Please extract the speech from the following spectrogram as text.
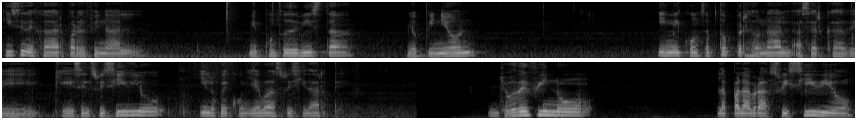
Quise dejar para el final mi punto de vista, mi opinión y mi concepto personal acerca de qué es el suicidio y lo que conlleva suicidarte. Yo defino la palabra suicidio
